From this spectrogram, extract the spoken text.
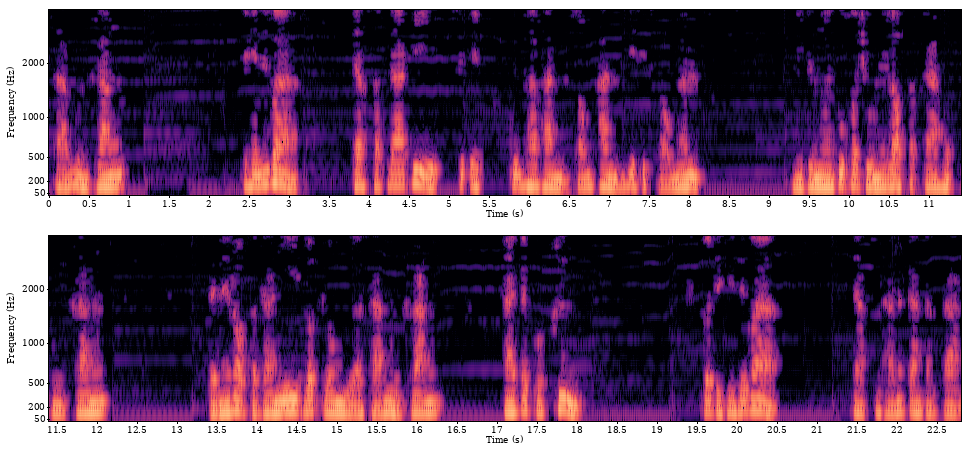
30,000 ครั้ง จะเห็นได้ว่า จากสัปดาห์ที่ 11 กุมภาพันธ์ 2022 นั้น มีจำนวนผู้เข้าชมในรอบสัปดาห์ 60,000 ครั้ง แต่ในรอบสัปดาห์นี้ลดลงเหลือ 30,000 ครั้ง หายไปกว่าครึ่ง ก็จะเห็นได้ว่า จากสถานการณ์ต่าง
